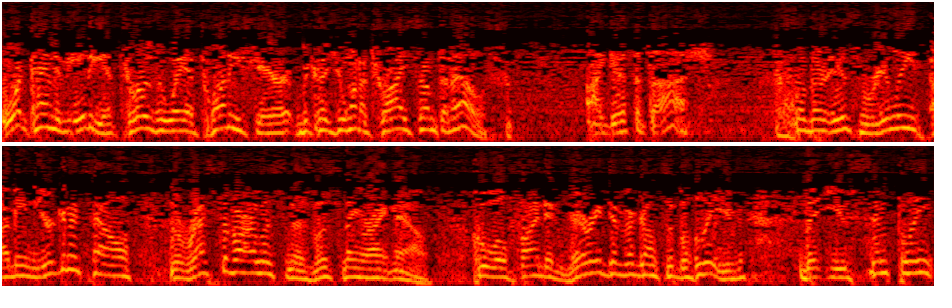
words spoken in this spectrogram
What kind of idiot throws away a 20 share because you want to try something else? I guess it's us. So there is really, I mean, you're going to tell the rest of our listeners listening right now, who will find it very difficult to believe that you simply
